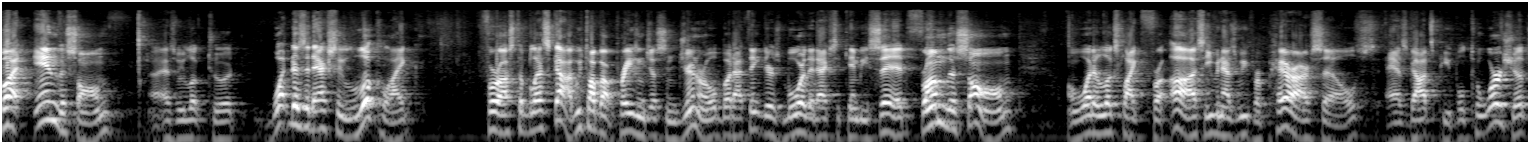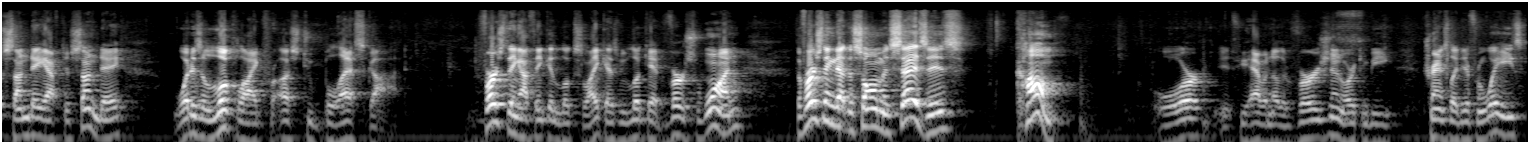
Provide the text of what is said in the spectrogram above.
But in the psalm, uh, as we look to it, what does it actually look like for us to bless God? We talk about praising just in general, but I think there's more that actually can be said from the psalm on what it looks like for us, even as we prepare ourselves as God's people to worship Sunday after Sunday. What does it look like for us to bless God? First thing I think it looks like as we look at verse 1, the first thing that the psalmist says is, Come. Or if you have another version, or it can be translated different ways,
